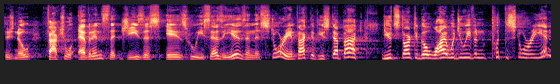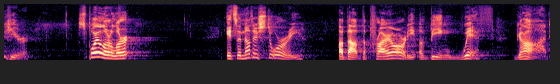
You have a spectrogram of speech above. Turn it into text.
there's no factual evidence that Jesus is who he says he is in this story. In fact, if you step back, you'd start to go, why would you even put the story in here? Spoiler alert, it's another story about the priority of being with God.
